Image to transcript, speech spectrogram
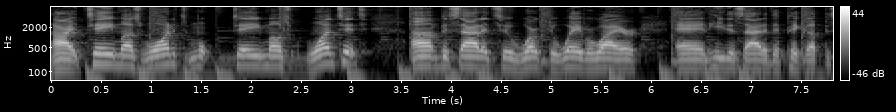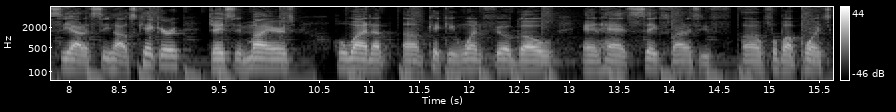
All right, team most wanted, team most wanted, um, decided to work the waiver wire, and he decided to pick up the Seattle Seahawks kicker, Jason Myers, who wound up um, kicking one field goal and had six fantasy uh, football points.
